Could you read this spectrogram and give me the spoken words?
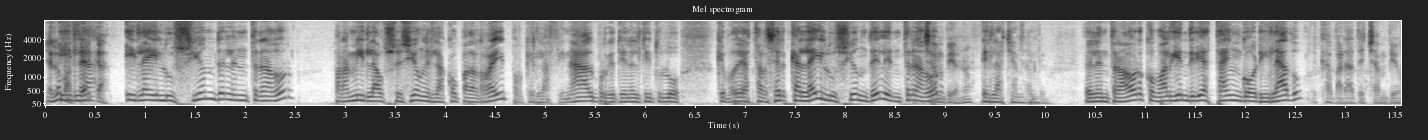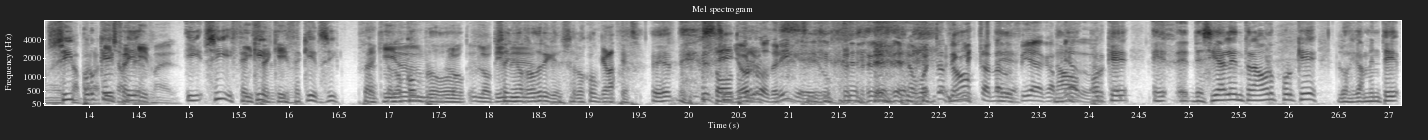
Es lo más cerca. y la ilusión del entrenador para mí la obsesión es la Copa del Rey, porque es la final, porque tiene el título que podría estar cerca. La ilusión del entrenador es la Champions. El entrenador, como alguien diría, está engorilado. Escaparate champion. Sí, porque Fekir, y, sí, Fekir, y Fekir, sí. Fekir, lo compro, lo, señor Rodríguez, se lo compro. Gracias. Eh, señor Rodríguez, la vuelta ciclista Andalucía ha cambiado. No, porque eh, eh, decía el entrenador porque, lógicamente,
